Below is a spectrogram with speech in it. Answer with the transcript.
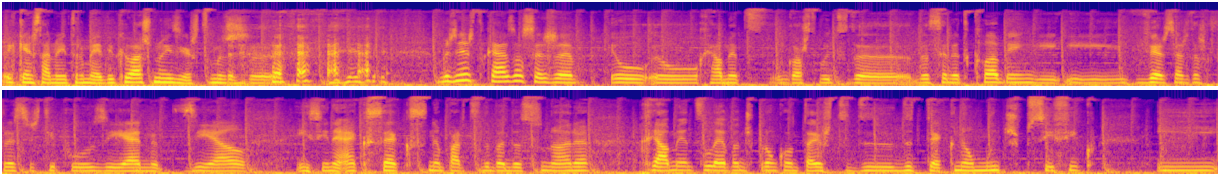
E quem está no intermédio, que eu acho que não existe, mas. eh, mas neste caso, ou seja, eu, eu realmente gosto muito da, da cena de clubbing e, e ver certas referências tipo ZN, ZL e Cine XX na parte da banda sonora realmente leva-nos para um contexto de, de techno muito específico e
